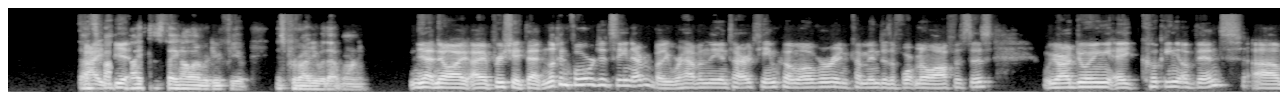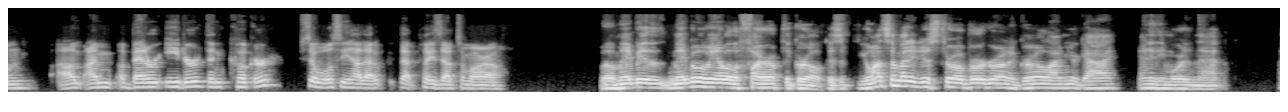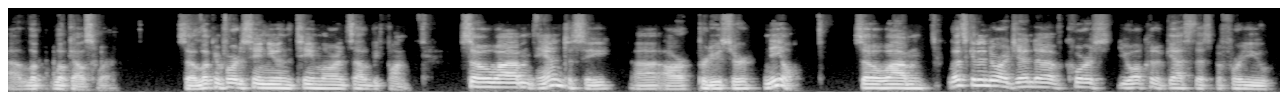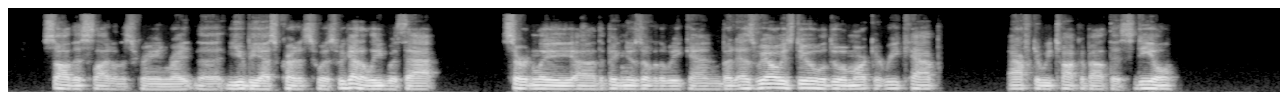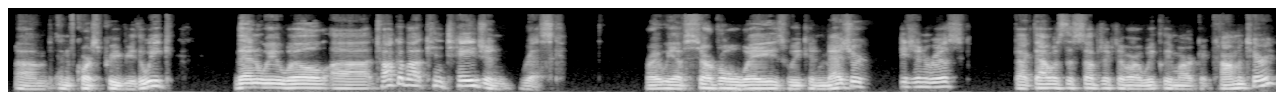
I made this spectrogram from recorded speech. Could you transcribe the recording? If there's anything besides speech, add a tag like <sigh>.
That's I, yeah. the nicest thing I'll ever do for you is provide you with that warning. Yeah, no, I, I appreciate that. And looking forward to seeing everybody. We're having the entire team come over and come into the Fort Mill offices. We are doing a cooking event. Um, I'm, I'm a better eater than cooker, so we'll see how that that plays out tomorrow. Well, maybe maybe we'll be able to fire up the grill because if you want somebody to just throw a burger on a grill, I'm your guy. Anything more than that, uh, look look elsewhere. So looking forward to seeing you and the team, Lawrence. That'll be fun. So, um, and to see uh, our producer, Neil. So um, let's get into our agenda. Of course, you all could have guessed this before you saw this slide on the screen, right? The UBS Credit Suisse. We got to lead with that. Certainly uh, the big news over the weekend. But as we always do, we'll do a market recap after we talk about this deal. Um, and of course, preview the week. Then we will uh, talk about contagion risk, right? We have several ways we can measure contagion risk. In fact, that was the subject of our weekly market commentary,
